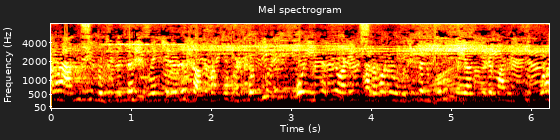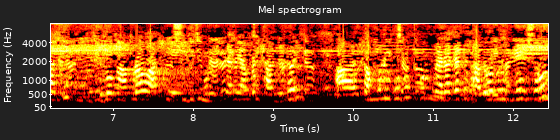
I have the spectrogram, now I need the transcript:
আমার আন্তরিক অভিনন্দন শুভেচ্ছা অনেক ভালো ভালো অনুষ্ঠান করুক এই অঞ্চলের মানুষ এবং আমরাও আসি এই অনুষ্ঠানে আমরা সামিল হই। আর সকলে উপভোগ মেলাটাকে ভালোভাবে উপভোগ করুন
